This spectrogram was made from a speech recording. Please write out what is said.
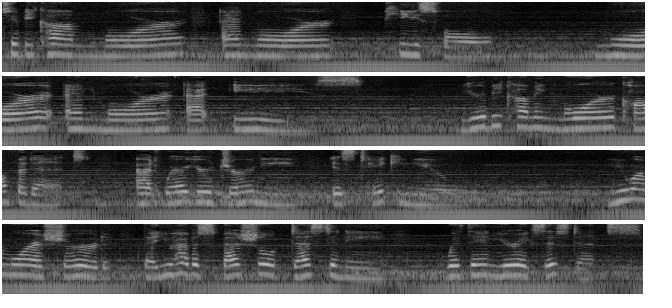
to become more and more peaceful more and more at ease. You're becoming more confident at where your journey is taking you. You are more assured that you have a special destiny within your existence.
